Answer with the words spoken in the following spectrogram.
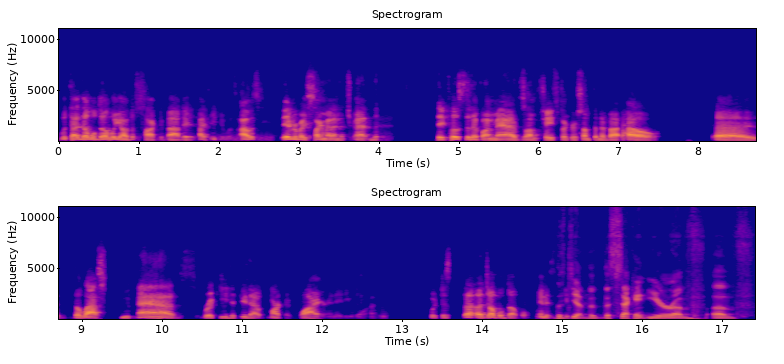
with that double double. Y'all just talked about it. I think it was I was everybody's talking about it in the chat. The, they posted up on Mavs on Facebook or something about how uh, the last Mavs rookie to do that was Mark Aguirre in '81, which is a, double double in his The- yeah, the, the second year of of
